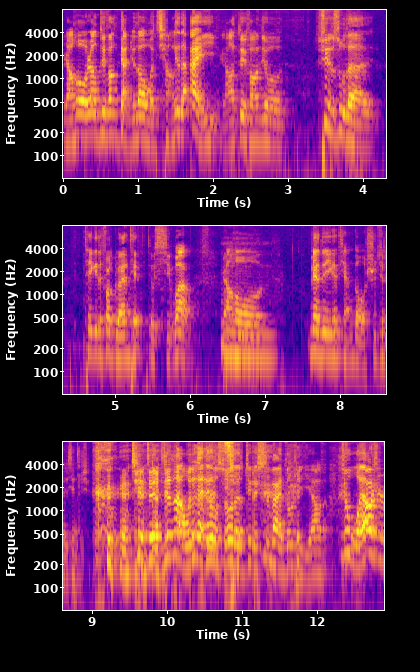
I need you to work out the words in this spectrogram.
然后让对方感觉到我强烈的爱意，然后对方就迅速的 take it for granted 就习惯了，然后嗯面对一个舔狗失去了兴趣。这对真的，我就感觉我所有的这个失败都是一样的。就我要是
